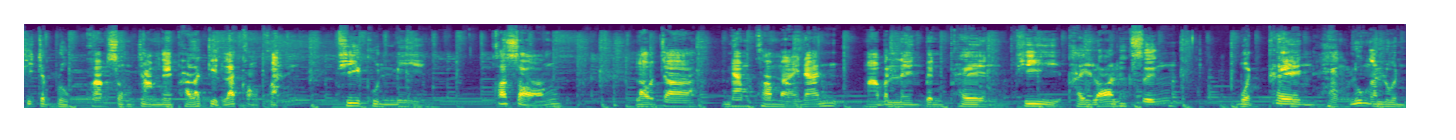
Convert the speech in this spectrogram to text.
ที่จะปลุกความทรงจำในภารกิจและของขวัญที่คุณมี ข้อ 2 เราจะนำความหมายนั้นมาบรรเลงเป็นเพลงที่ไพเราะลึกซึ้ง บทเพลงแห่งลุ่งอรุณ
